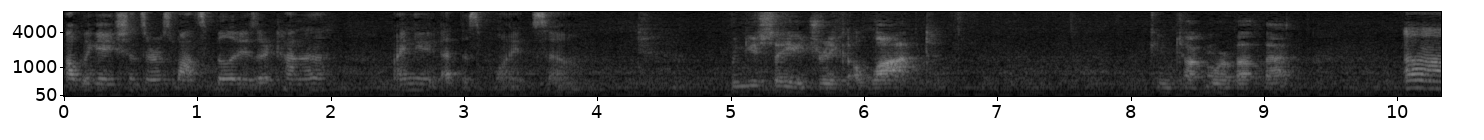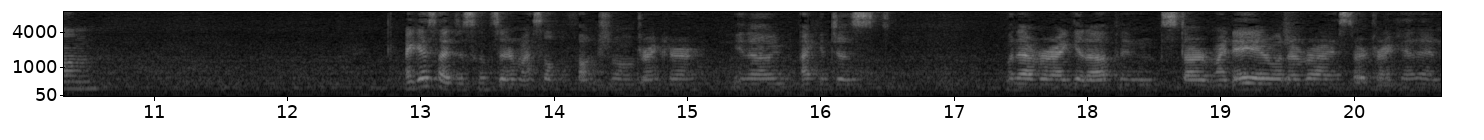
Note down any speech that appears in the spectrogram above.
obligations or responsibilities are kind of minute at this point. So. when you say you drink a lot, can you talk more about that? Um, I guess I just consider myself a functional drinker. You know, I can just, whenever I get up and start my day or whatever, I start drinking and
